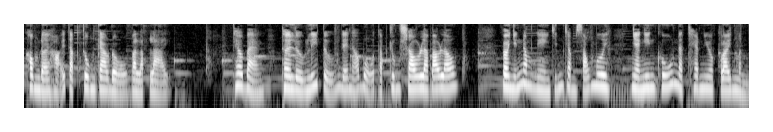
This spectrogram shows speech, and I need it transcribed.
không đòi hỏi tập trung cao độ và lặp lại. Theo bạn, thời lượng lý tưởng để não bộ tập trung sâu là bao lâu? Vào những năm 1960, nhà nghiên cứu Nathaniel Kleinman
